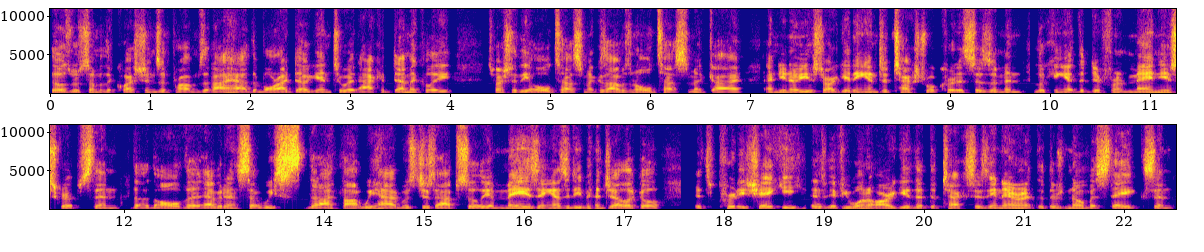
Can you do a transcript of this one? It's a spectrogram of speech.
Those were some of the questions and problems that i had. The more i dug into it academically especially the Old Testament, because I was an Old Testament guy. And, you know, you start getting into textual criticism and looking at the different manuscripts, then the, the, all the evidence that we, that I thought we had was just absolutely amazing as an evangelical. It's pretty shaky if you want to argue that the text is inerrant, that there's no mistakes and,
